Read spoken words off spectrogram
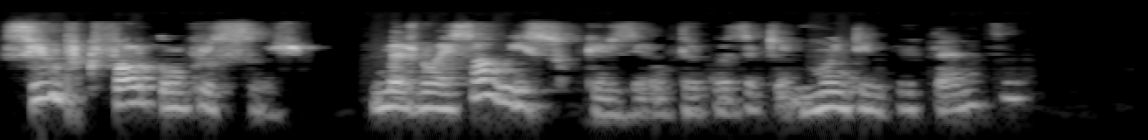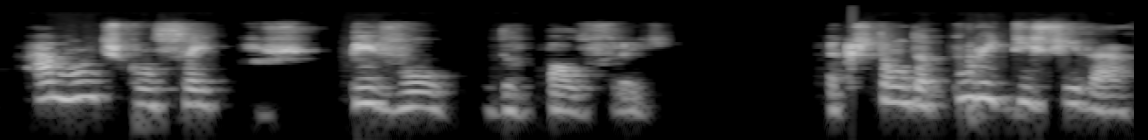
sempre que falo com professores. Mas não é só isso, quer dizer, outra coisa que é muito importante, há muitos conceitos pivô de Paulo Freire a questão da politicidade,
